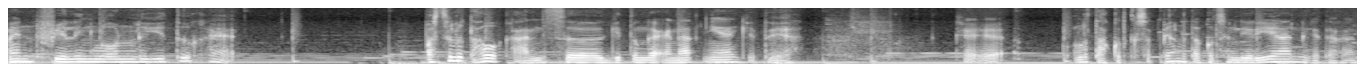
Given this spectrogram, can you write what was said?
main feeling lonely itu kayak pasti lu tahu kan segitu nggak enaknya gitu ya. Kayak lu takut kesepian lu takut sendirian gitu kan.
